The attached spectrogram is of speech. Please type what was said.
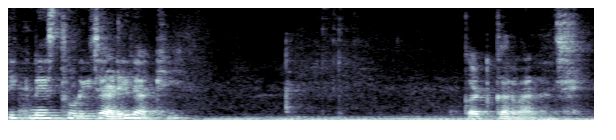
થિકનેસ થોડી જાડી રાખી. કટ કરવાના છે.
